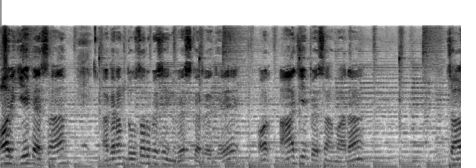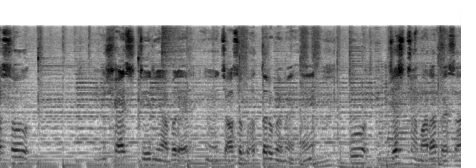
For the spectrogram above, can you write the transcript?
और ये पैसा, अगर हम दो सौ रुपये से इन्वेस्ट कर रहे थे, और आज ये पैसा हमारा चार सौ, शायद स्टेट यहाँ पर है चार सौ बहत्तर रुपये में है तो जस्ट हमारा पैसा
